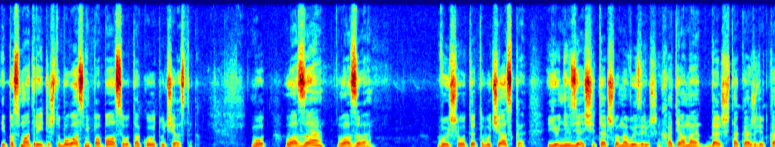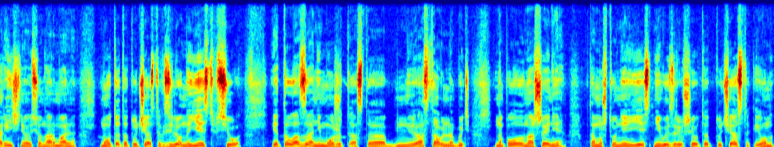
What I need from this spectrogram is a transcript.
и посмотрите, чтобы у вас не попался вот такой вот участок. Вот, лоза, лоза выше вот этого участка, ее нельзя считать, что она вызревшая, хотя она дальше такая же идет коричневая, все нормально, но вот этот участок зеленый есть, все, эта лоза не может оставлена быть на плодоношение, потому что у нее есть невызревший вот этот участок, и он,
